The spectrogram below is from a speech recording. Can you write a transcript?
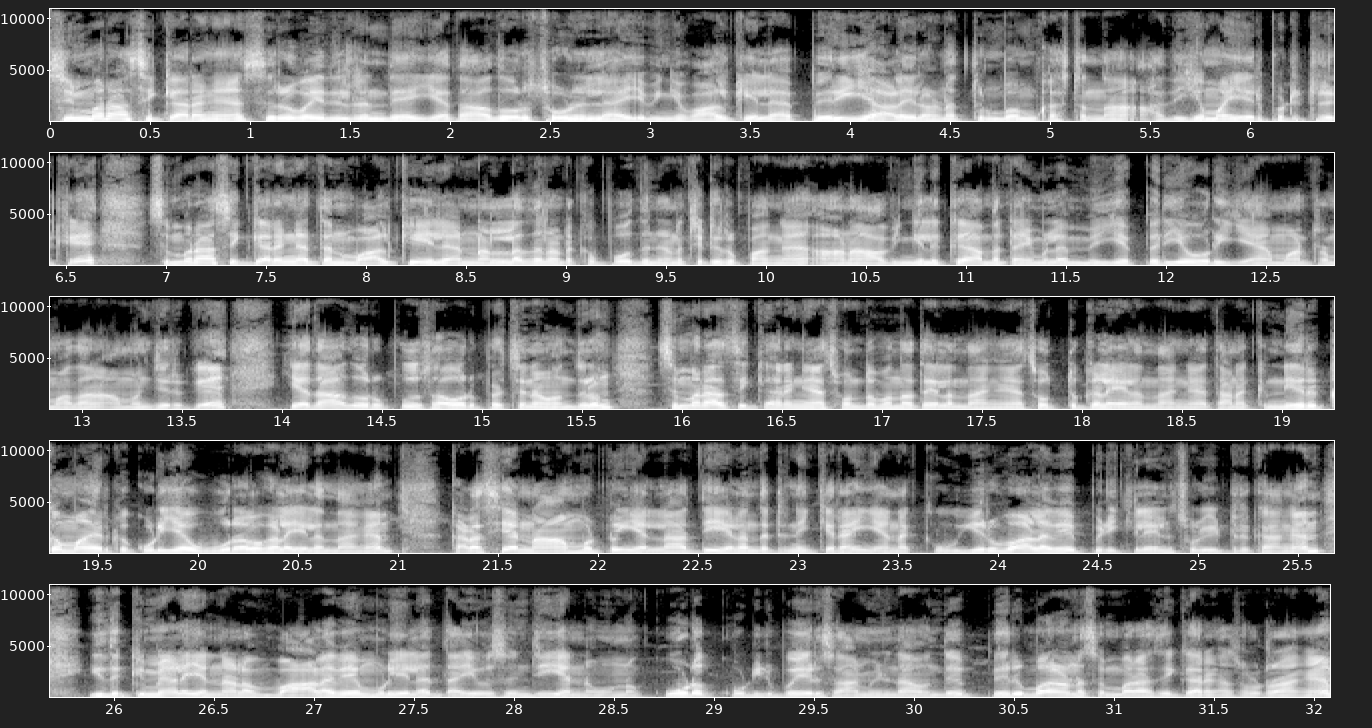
சிம்மராசிக்காரங்க சிறு வயதிலிருந்தே ஏதாவது ஒரு சூழ்நிலை இவங்க வாழ்க்கையில் பெரிய அளவிலான துன்பம் கஷ்டம் தான் அதிகமாக ஏற்பட்டுட்டு இருக்கு சிம்மராசிக்காரங்க தன் வாழ்க்கையில் நல்லது நடக்க போகுதுன்னு நினச்சிட்டு இருப்பாங்க. ஆனால் அவங்களுக்கு அந்த டைமில் மிகப்பெரிய ஒரு ஏமாற்றமாக தான் அமைஞ்சிருக்கு. ஏதாவது ஒரு புதுசாக ஒரு பிரச்சனை வந்துடும் சிம்மராசிக்காரங்க சொந்த பந்தத்தை இழந்தாங்க சொத்துக்களை இழந்தாங்க தனக்கு நெருக்கமாக இருக்கக்கூடிய உறவுகளை இழந்தாங்க. கடைசியாக நான் மட்டும் எல்லாத்தையும் இழந்துட்டு நிற்கிறேன் எனக்கு உயிர் வாழவே பிடிக்கலைன்னு சொல்லிட்டு இருக்காங்க. இதுக்கு மேலே என்னால் வாழவே முடியலை. தயவு செஞ்சு என்னை உன்னை கூட கூட்டிகிட்டு போயிரு சாமி. அப்படின்னு தான் வந்து பெரும்பாலான சிம்மராசிக்காரங்க சொல்கிறாங்க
